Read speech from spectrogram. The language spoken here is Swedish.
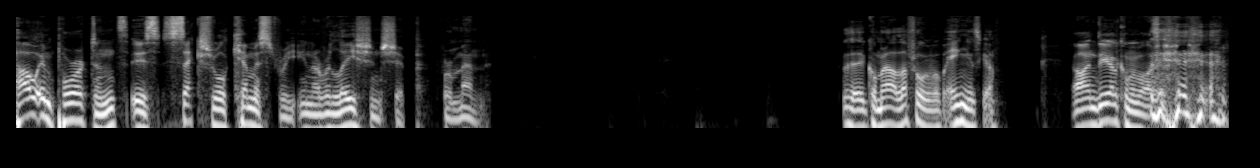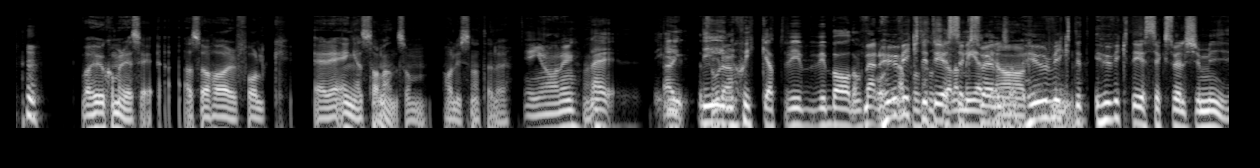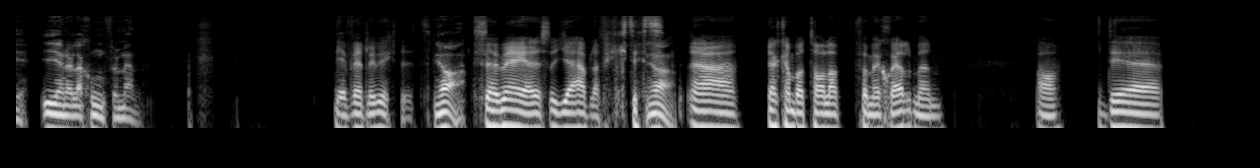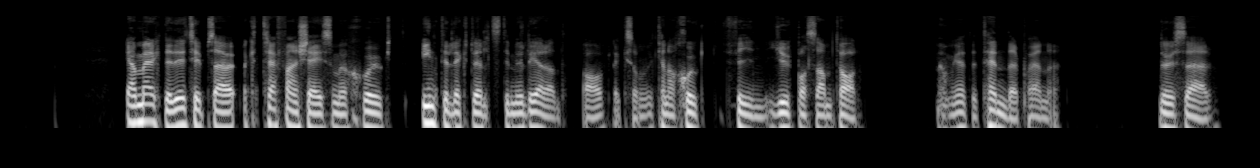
How important is sexual chemistry in a relationship for men? Eh, Kommer alla frågor vara på engelska? Ja, en del kommer vara det. Vad, hur kommer det sig? Alltså har folk, är det engelsktalande som har lyssnat eller? Ingen aning. Nej, i, det är inskickat. Vi, vi bad om Men hur viktigt, är sexuell. Ja, hur, okej. viktigt, hur viktigt är sexuell kemi i en relation för män? Det är väldigt viktigt. Ja. För mig är det så jävla viktigt. Ja. Jag kan bara tala för mig själv, men ja, det... Jag märkte det är typ så här, jag kan träffa en tjej som är sjukt intellektuellt stimulerad av. Liksom. Vi kan ha sjukt fin, djupa samtal. Men om jag inte tänder på henne, då är det så här,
